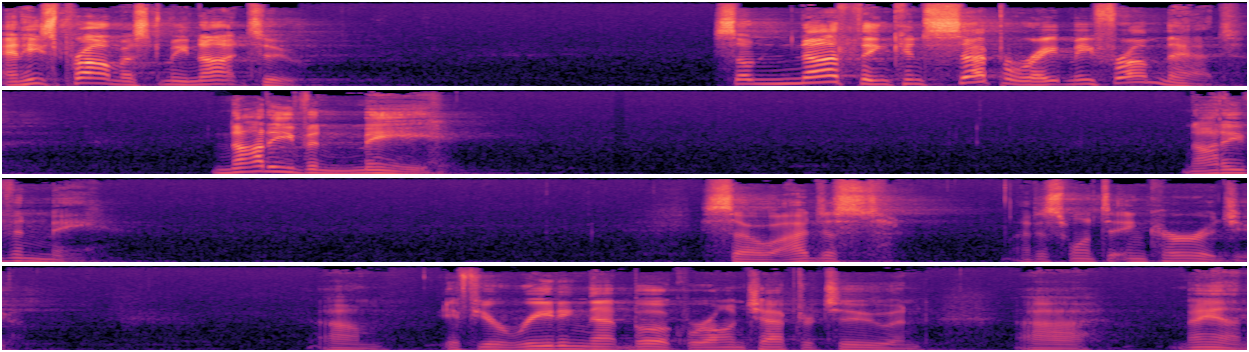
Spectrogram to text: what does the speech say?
And he's promised me not to. So nothing can separate me from that. Not even me. Not even me. So I just, I just want to encourage you. Um, if you're reading that book, we're on chapter two, and uh, man,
